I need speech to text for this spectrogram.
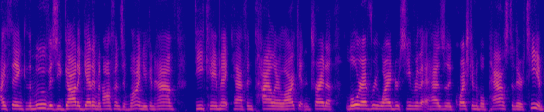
I think the move is you got to get him an offensive line. You can have DK Metcalf and Tyler Lockett and try to lure every wide receiver that has a questionable pass to their team.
